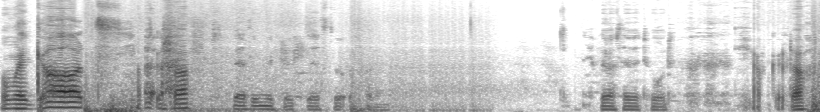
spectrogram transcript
Oh mein Gott, ich hab's geschafft. Der ist umgekippt, der ist tot. Ich hab gedacht, er wäre tot. Ich hab gedacht,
